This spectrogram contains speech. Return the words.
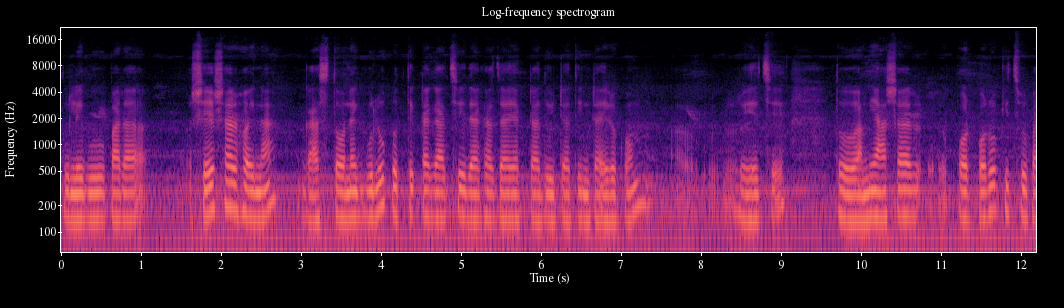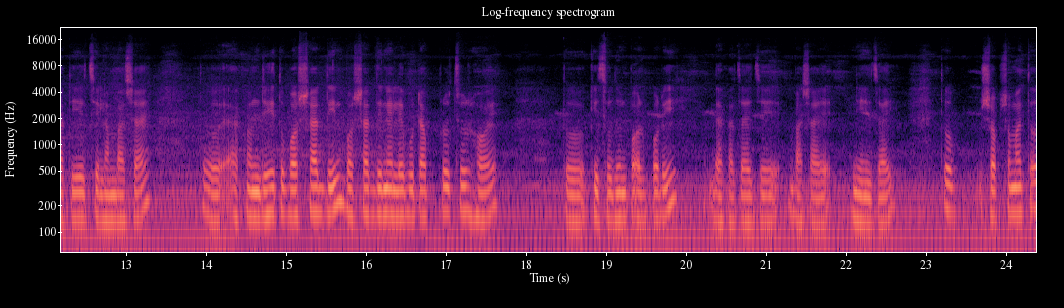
তো লেবু পাড়া শেষ আর হয় না। গাছ তো অনেকগুলো, প্রত্যেকটা গাছে দেখা যায় একটা, দুইটা, তিনটা এরকম রয়েছে। তো আমি আসার পরপরও কিছু পাঠিয়েছিলাম বাসায়। তো এখন যেহেতু বর্ষার দিন, বর্ষার দিনে লেবুটা প্রচুর হয়, তো কিছুদিন পর পরই দেখা যায় যে বাসায় নিয়ে যাই। তো সব সময় তো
